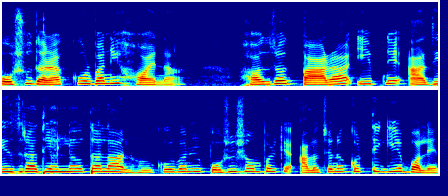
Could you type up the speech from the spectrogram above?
পশু দ্বারা কোরবানি হয় না। হজরত বারা ইবনে আজিজ রাদিয়াল্লাহু তালা আনহু কোরবানির পশু সম্পর্কে আলোচনা করতে গিয়ে বলেন,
